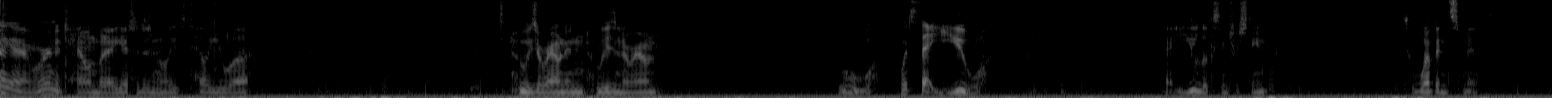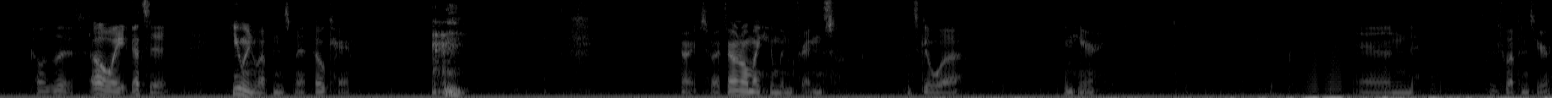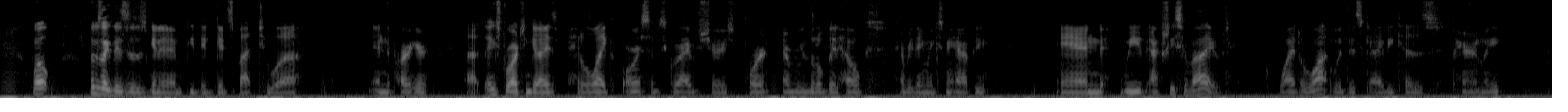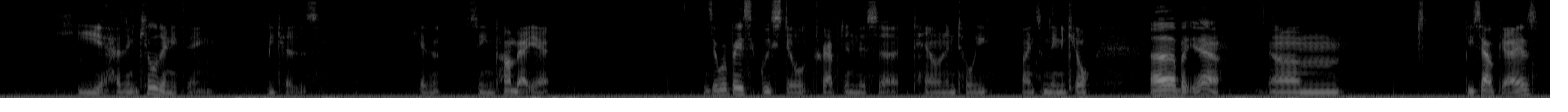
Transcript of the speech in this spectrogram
Yeah, we're in a town, but I guess it doesn't really tell you, uh... Who's around and who isn't around. Ooh, what's that U? That U looks interesting. It's a weaponsmith. How's this? Oh wait, that's it. Human weaponsmith. Okay. Alright, so I found all my human friends. Let's go uh in here. And there's weapons here. Well, looks like this is gonna be the good spot to uh end the part here. Uh, thanks for watching guys. Hit a like or a subscribe to show your support. Every little bit helps. Everything makes me happy. And we've actually survived quite a lot with this guy because apparently he hasn't killed anything because he hasn't seen combat yet. And so we're basically still trapped in this uh, town until we find something to kill. Uh, but yeah, um, peace out, guys.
